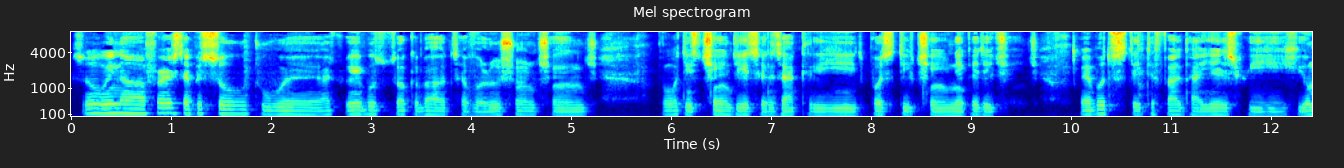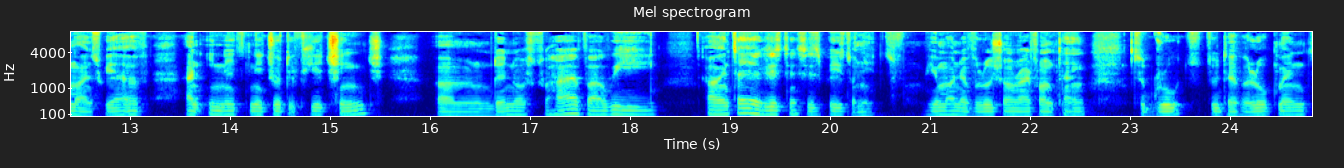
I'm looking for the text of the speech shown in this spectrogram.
So, in our first episode, we were able to talk about evolution, change, what is change is exactly, positive change, negative change we're able to state the fact that yes, we humans we have an innate nature to fear change. Um, then also, however, we our entire existence is based on it from human evolution, right from time to growth to development.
